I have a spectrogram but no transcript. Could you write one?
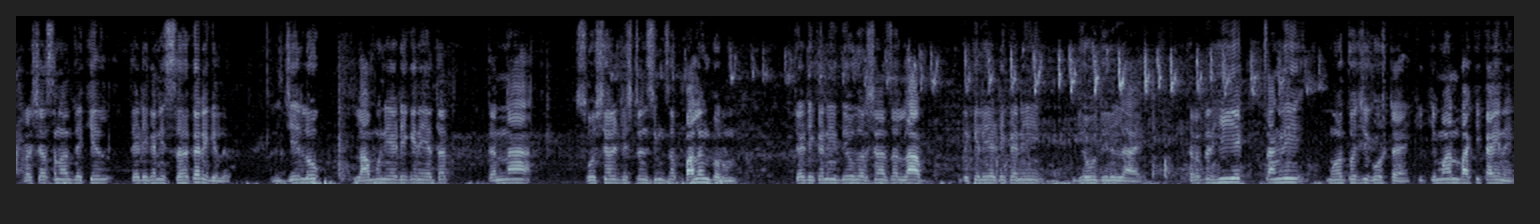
प्रशासनानं देखील त्या ठिकाणी सहकार्य केलं. आणि जे लोक लांबून या ठिकाणी येतात त्यांना सोशल डिस्टन्सिंगचं पालन करून त्या ठिकाणी देवदर्शनाचा लाभ देखील या ठिकाणी घेऊ दिलेला आहे. खरं तर ही एक चांगली महत्त्वाची गोष्ट आहे की किमान बाकी काही नाही.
